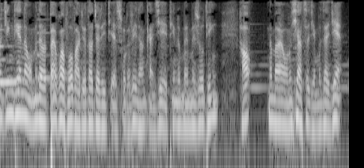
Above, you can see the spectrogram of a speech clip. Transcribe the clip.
么今天呢，我们的白话佛法就到这里结束了，非常感谢听众朋友们收听。好，那么我们下次节目再见。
